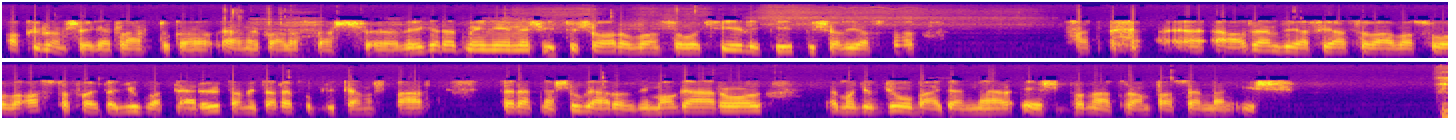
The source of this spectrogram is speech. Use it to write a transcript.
a különbséget láttuk a elnökválasztás végeredményén, és itt is arról van szó, hogy Héli képviseli azt a hát az MDF jelszavával szólva azt a fajta nyugodt erőt, amit a republikánus párt szeretne sugározni magáról, mondjuk Joe Bidennel és Donald Trump szemben is. Hm.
